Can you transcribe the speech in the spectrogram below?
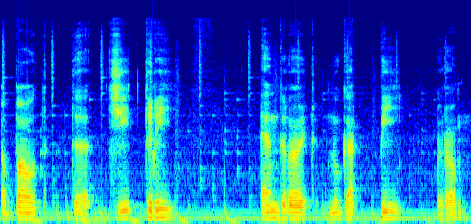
about the G3 Android Nougat P ROM.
